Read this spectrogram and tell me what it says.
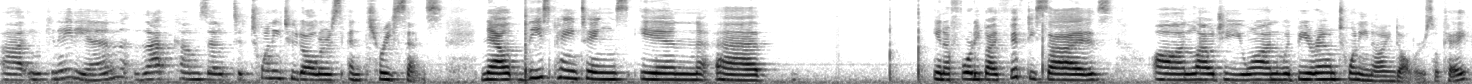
uh, in Canadian, that comes out to $22.03. Now, these paintings in, uh, in a 40 by 50 size on Laoji Yuan would be around $29, okay?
